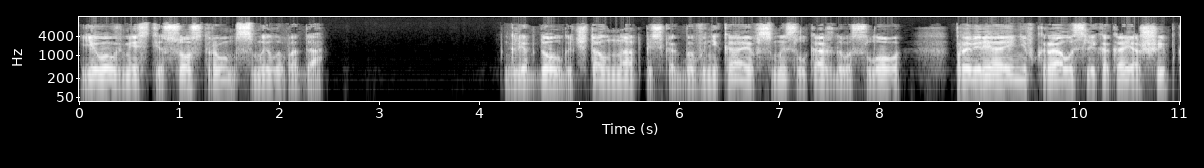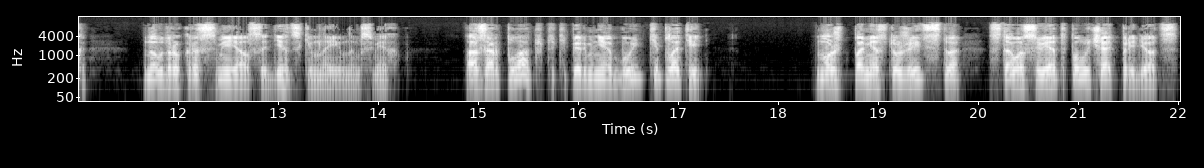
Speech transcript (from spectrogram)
Его вместе с островом смыла вода. Глеб долго читал надпись, как бы вникая в смысл каждого слова, проверяя, не вкралась ли какая ошибка, но вдруг рассмеялся детским наивным смехом. А зарплату-то теперь мне будете платить? Может, по месту жительства с того света получать придется?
